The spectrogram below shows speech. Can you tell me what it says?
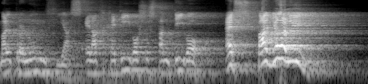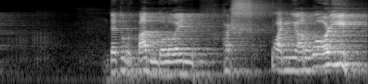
mal pronuncias el adjetivo sustantivo españoli, deturpándolo en españaroli,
